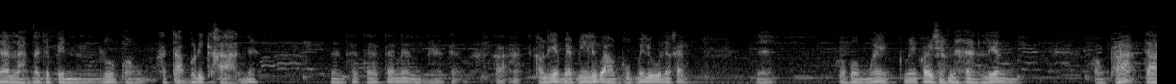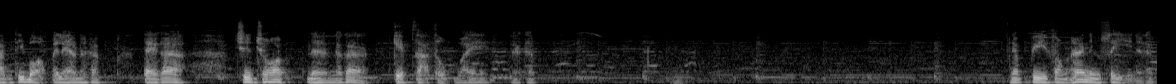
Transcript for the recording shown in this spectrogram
ด้านหลังก็จะเป็นรูปของอัตบริขารนะถ้าถ้าถ้านั่นนะเขาเรียกแบบนี้หรือเปล่าผมไม่รู้นะครับนะเพราะผมไม่ไม่ค่อยชำนาญเรื่องของพระตามที่บอกไปแล้วนะครับ แต่ก็ชื่นชอบนะแล้วก็เก็บสะสมไว้นะครับนปี 2514 นะครับ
